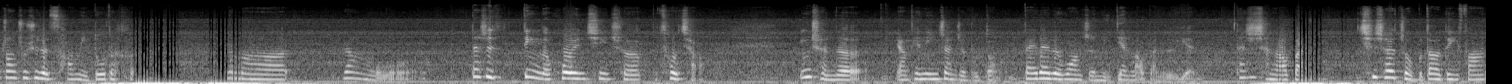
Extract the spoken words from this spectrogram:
装出去的糙米多得很。那么让我……但是订了货运汽车，不凑巧。阴沉的杨天丁站着不动，呆呆地望着米店老板的脸。但是陈老板，汽车走不到的地方，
